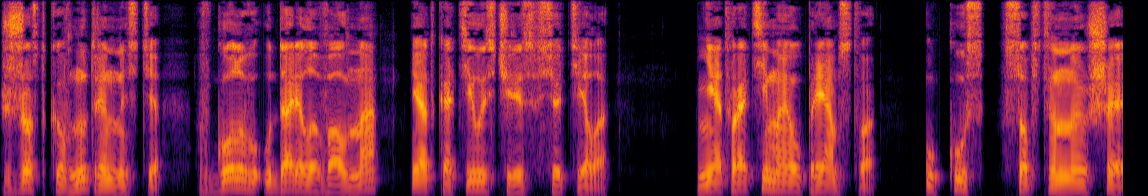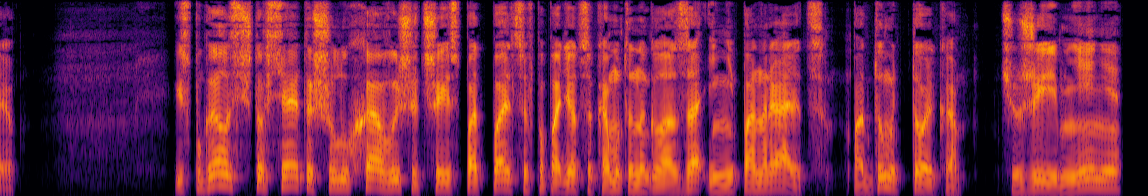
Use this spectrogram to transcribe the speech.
жестко внутренности, в голову ударила волна и откатилась через все тело. Неотвратимое упрямство, укус в собственную шею. Испугалась, что вся эта шелуха, вышедшая из-под пальцев, попадется кому-то на глаза и не понравится. Подумать только, чужие мнения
